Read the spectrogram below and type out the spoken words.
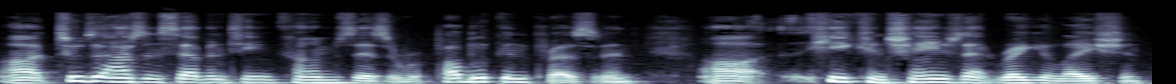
Uh, 2017 comes as a Republican president. Uh, he can change that regulation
